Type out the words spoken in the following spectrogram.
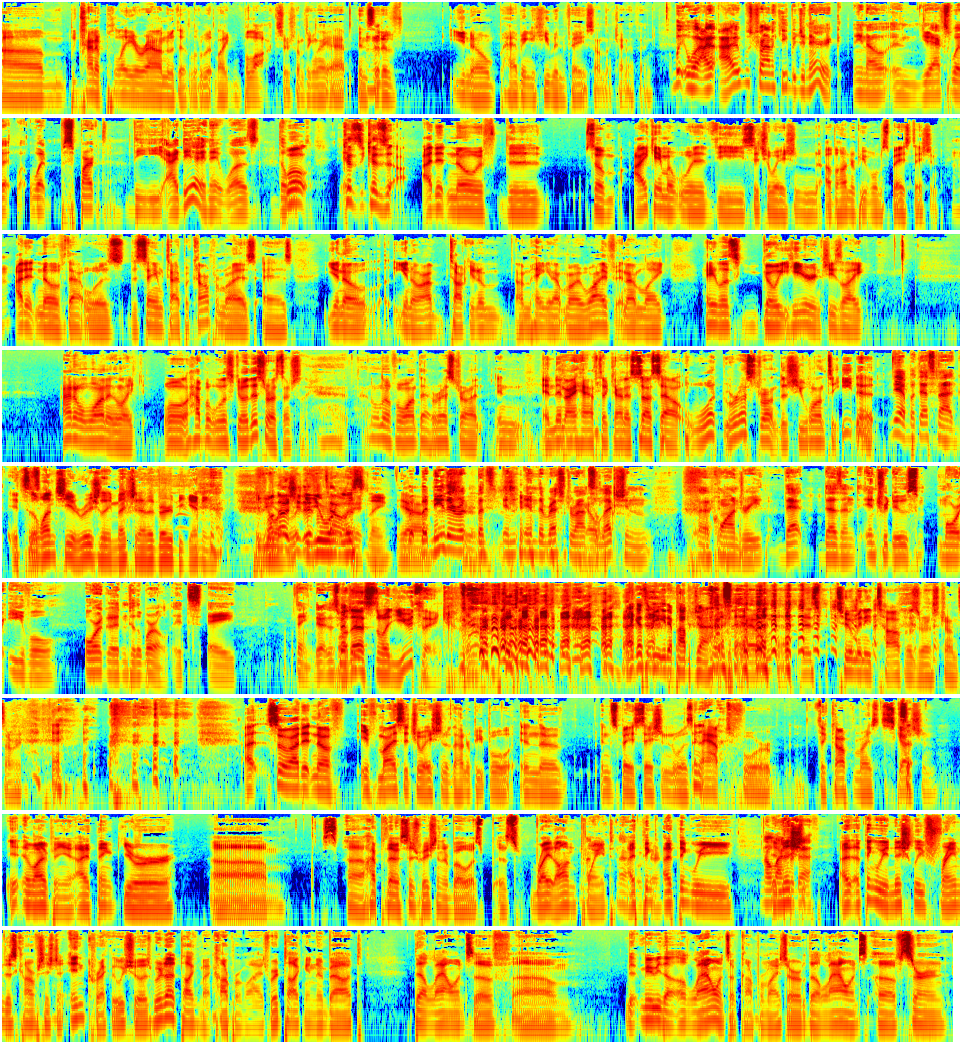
um, kind of play around with it a little bit, like blocks or something like that, instead of you know having a human face on the kind of thing. Well, I, I was trying to keep it generic, you know, and you asked what what sparked the idea, and it was the well because I didn't know if the so I came up with the situation of 100 people in a space station. Mm-hmm. I didn't know if that was the same type of compromise as you know you know I'm talking to I'm hanging out with my wife and I'm like hey let's go eat here and she's like I don't want it like well how about let's go to this restaurant she's like "Eh, I don't know if I want that restaurant and and then I have to kind of suss out what restaurant does she want to eat at yeah, but that's not. It's the one she originally mentioned at the very beginning. If you Well, weren't, she if didn't you weren't tell me. listening, yeah but, but neither. that's But in, in the restaurant selection uh, quandary, that doesn't introduce more evil or good into the world. It's a thing. There's well especially- that's what you think I guess if you eat at Papa John's. Yeah, there's too many tapas restaurants already. uh, so I didn't know if, if my situation of the hundred people in the in the space station was And- apt for the compromise discussion. in in my opinion, I think your um, s- uh, hypothetical situation there, Bo, is, is right on point. no, I think okay. I think we No life or initi- death. I, I think we initially framed this conversation incorrectly, which was we're not talking about compromise. We're talking about the allowance of um, maybe the allowance of compromise or the allowance of certain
